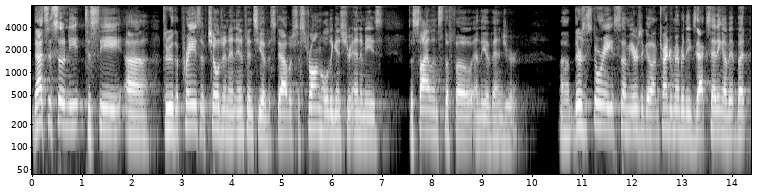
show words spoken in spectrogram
that's just so neat to see. Uh, through the praise of children and infants, you have established a stronghold against your enemies to silence the foe and the avenger. Uh, there's a story some years ago. I'm trying to remember the exact setting of it, but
